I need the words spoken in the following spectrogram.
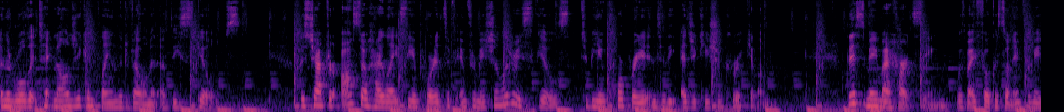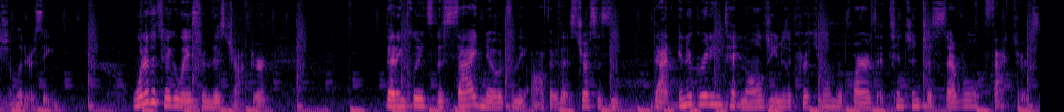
and the role that technology can play in the development of these skills. This chapter also highlights the importance of information literacy skills to be incorporated into the education curriculum. This made my heart sing with my focus on information literacy. One of the takeaways from this chapter that includes the side note from the author that stresses the, that integrating technology into the curriculum requires attention to several factors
